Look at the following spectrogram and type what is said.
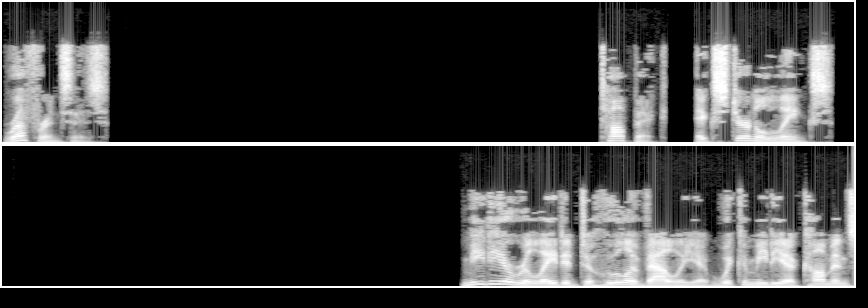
References External links Media related to Hula Valley at Wikimedia Commons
